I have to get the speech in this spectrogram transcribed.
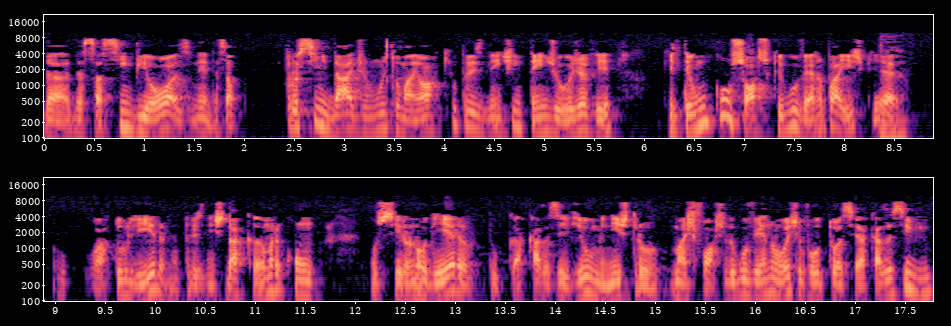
da, dessa simbiose, né, dessa proximidade muito maior que o presidente entende hoje a ver que ele tem um consórcio que governa o país, que é, é. o Arthur Lira, né, presidente da Câmara, com o Ciro Nogueira, a Casa Civil, o ministro mais forte do governo hoje, voltou a ser a Casa Civil,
